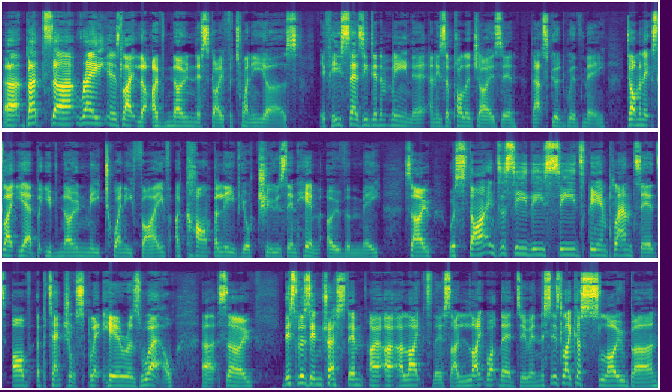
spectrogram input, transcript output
Uh, but uh, Rey is like, look, I've known this guy for 20 years. If he says he didn't mean it and he's apologizing, that's good with me. Dominik's like, yeah, but you've known me 25. I can't believe you're choosing him over me. So we're starting to see these seeds being planted of a potential split here as well. Uh, so this was interesting. I, I, I, liked this. I like what they're doing. This is like a slow burn.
